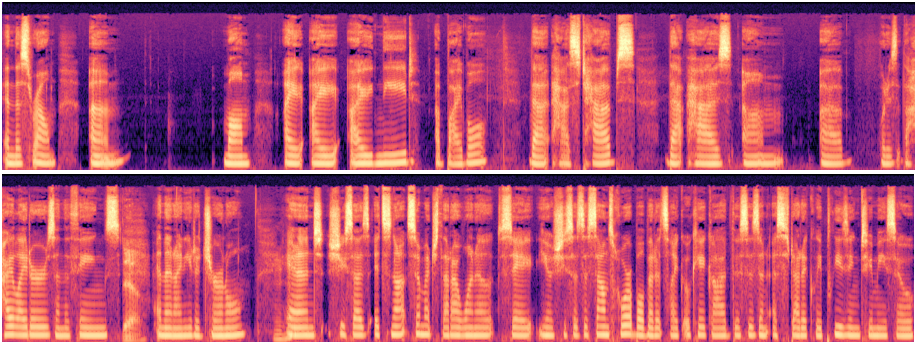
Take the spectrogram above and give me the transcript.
in this realm. Um mom i i i need a bible that has tabs that has um uh what is it the highlighters and the things Yeah. and then I need a journal Mhm. and she says it's not so much that I want to say, you know, she says this sounds horrible, but it's like, okay, God, this isn't aesthetically pleasing to me, so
